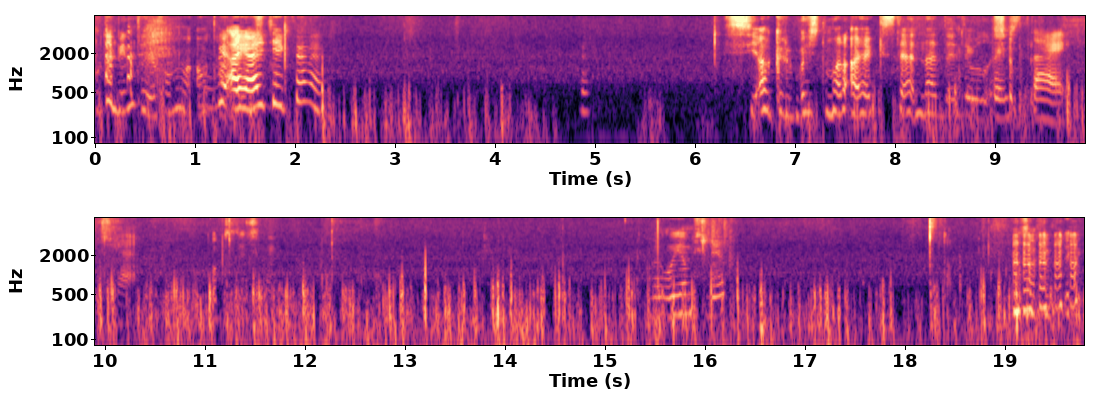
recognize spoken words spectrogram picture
Burada benim telefonum var. Aa, Bir ayağı çeksene. Siyah 45 numara ayak isteyenler de 45 ulaşabilir. derken. 33 mü? Ve uyumuş diye. something.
